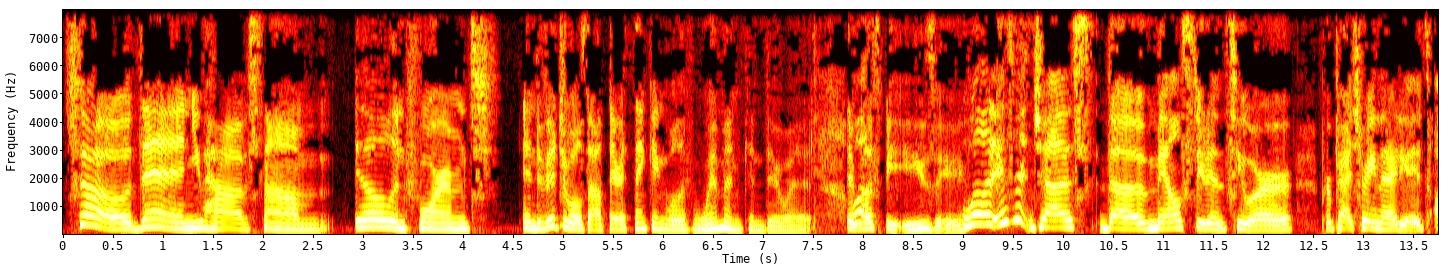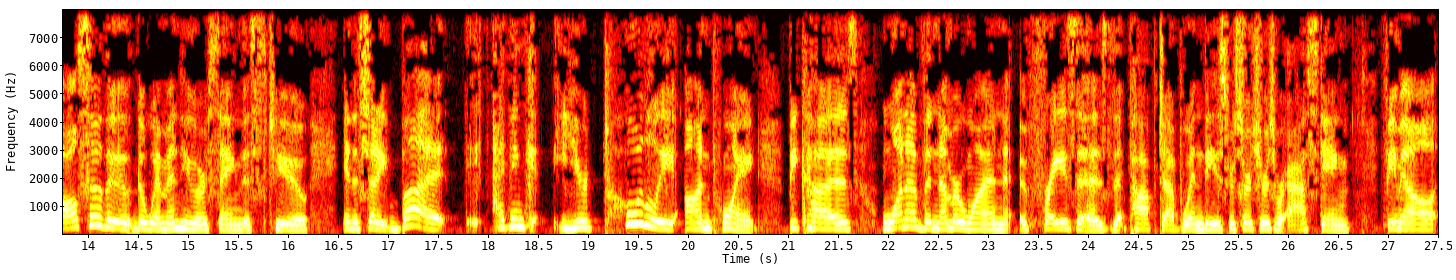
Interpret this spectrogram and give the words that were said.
So then you have some ill-informed individuals out there thinking, well, if women can do it, it well, must be easy. Well, it isn't just the male students who are perpetuating that idea. It's also the, the women who are saying this too in the study. But I think you're totally on point because one of the number one phrases that popped up when these researchers were asking female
